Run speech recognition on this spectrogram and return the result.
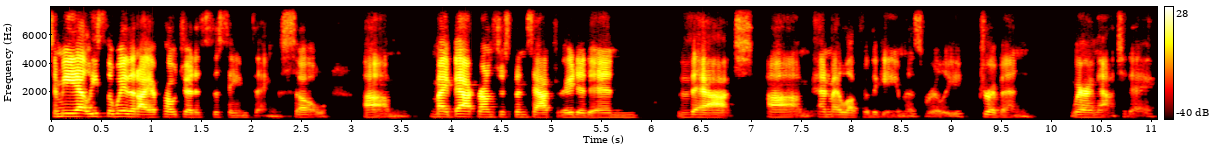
to me, at least the way that I approach it, it's the same thing. So um, my background's just been saturated in that. Um, and my love for the game has really driven where I'm at today.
